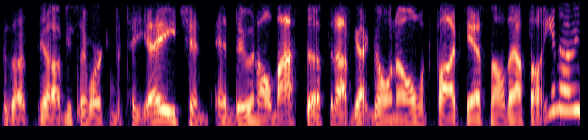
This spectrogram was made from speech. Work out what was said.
because I, you know, obviously working for TH and and doing all my stuff that I've got going on with the podcast and all that. I thought, you know,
